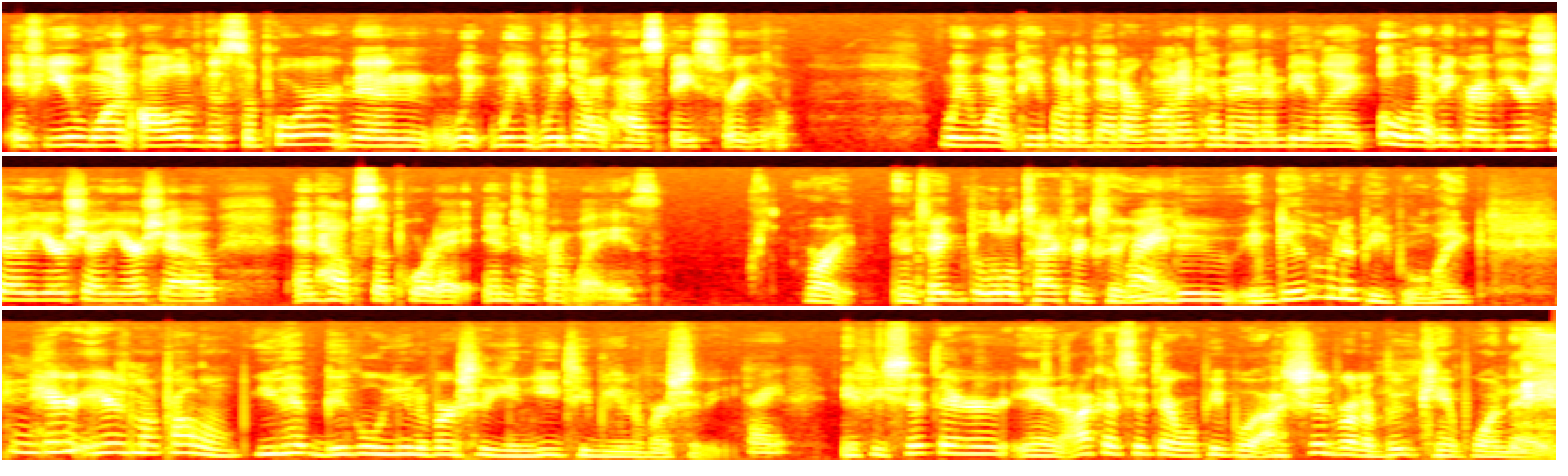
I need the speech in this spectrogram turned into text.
if you want all of the support then we, we, we don't have space for you. We want people to, that are going to come in and be like oh let me grab your show your show your show and help support it in different ways Right. And take the little tactics that Right. you do and give them to people. Like, mm-hmm. here, here's my problem. You have Google University and YouTube University. right If you sit there and I could sit there with people, I should run a boot camp one day.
